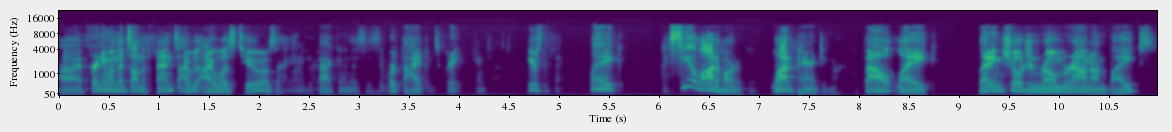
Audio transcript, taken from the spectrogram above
Uh, for anyone that's on the fence I was I was too. I was like i want to get back into this. Is it worth the hype? It's great. Fantastic. Here's the thing. Like i see a lot of articles a lot of parenting articles about like letting children roam around on bikes.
